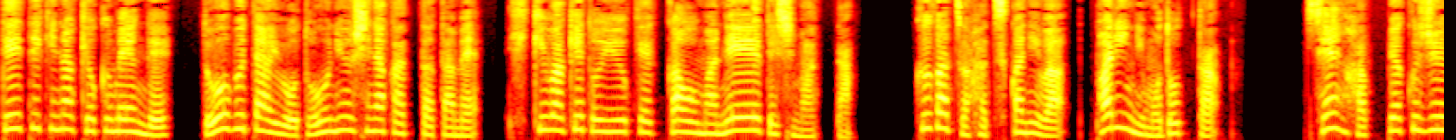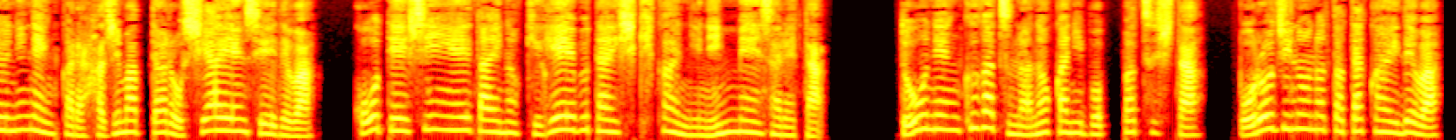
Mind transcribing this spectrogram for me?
定的な局面で同部隊を投入しなかったため、引き分けという結果を招いてしまった。9月20日にはパリに戻った。1812年から始まったロシア遠征では、皇帝親衛隊の騎兵部隊指揮官に任命された。同年9月7日に勃発したボロジノの戦いでは、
